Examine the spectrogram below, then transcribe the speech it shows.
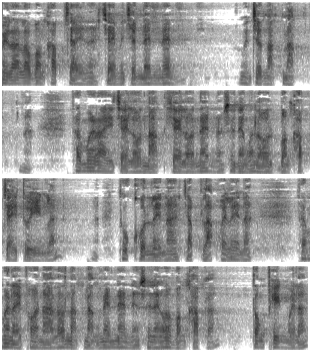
เวลาเราบังคับใจนะใจมันจะแน่นแน่นมันจะหนักหนักนะถ้าเมื่อไรใจเราหนักใจเราแน่นนะแสดงว่าเราบังคับใจตัวเองแล้วทุกคนเลยนะ จับหลักไว้เลยนะถ้าเมื่อไหร่ภาวนาแล้วหนักหนักแน่นแน่นเนี่ยแสดงว่าบังคับแล้วต้องเพ่งไว้แล้ว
